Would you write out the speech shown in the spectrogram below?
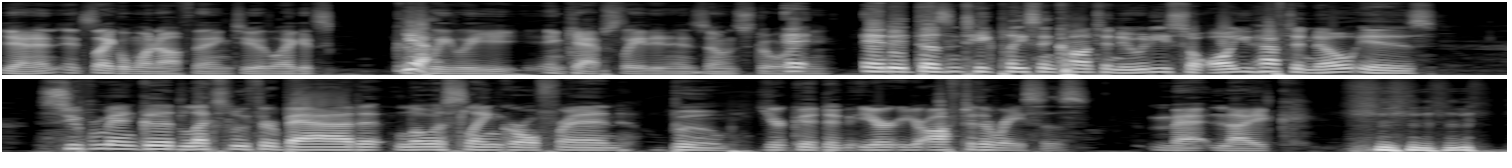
yeah, and it's like a one-off thing too. Like it's Yeah. completely encapsulated in its own story. And, and it doesn't take place in continuity, so all you have to know is Superman good, Lex Luthor bad, Lois Lane girlfriend. Boom, you're good. To, you're you're off to the races. Matt like.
